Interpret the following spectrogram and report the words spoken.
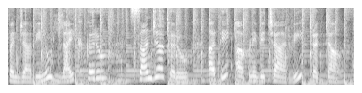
ਪੰਜਾਬੀ ਨੂੰ ਲਾਈਕ ਕਰੋ, ਸਾਂਝਾ ਕਰੋ ਅਤੇ ਆਪਣੇ ਵਿਚਾਰ ਵੀ ਪ੍ਰਗਟਾਓ।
